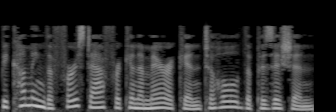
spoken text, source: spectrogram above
becoming the first African American to hold the position.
